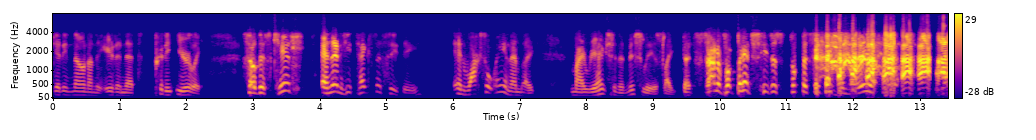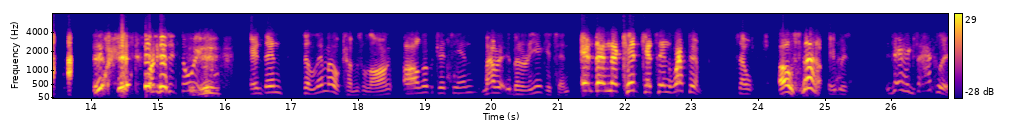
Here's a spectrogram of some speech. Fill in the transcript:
getting known on the internet pretty early. So this kid, and then he takes the CD and walks away, and I'm like, my reaction initially is like, that son of a bitch, he just took the CD from Maria. what is he doing? And then the limo comes along, Olive gets in, Mar- Maria gets in, and then the kid gets in with him. So oh snap! it was, yeah, exactly.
